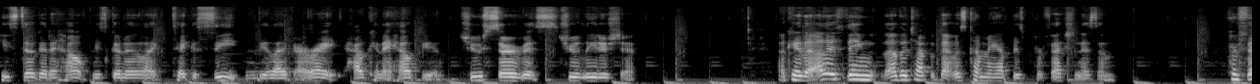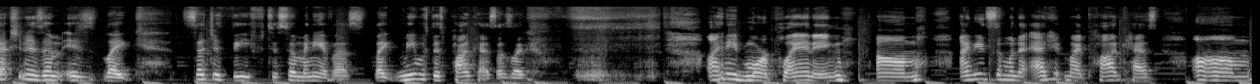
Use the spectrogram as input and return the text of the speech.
he's still gonna help. He's gonna like take a seat and be like, all right, how can I help you? True service, true leadership. Okay, the other thing, the other topic that was coming up is perfectionism. Perfectionism is like such a thief to so many of us. Like me with this podcast, I was like, I need more planning. Um, I need someone to edit my podcast. Um,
